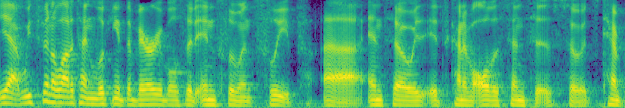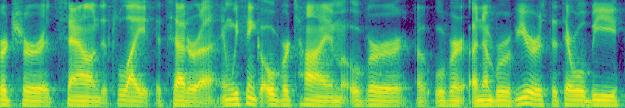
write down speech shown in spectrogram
Yeah, we spend a lot of time looking at the variables that influence sleep, uh, and so it's kind of all the senses. So it's temperature, it's sound, it's light, etc. And we think over time, over uh, over a number of years, that there will be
